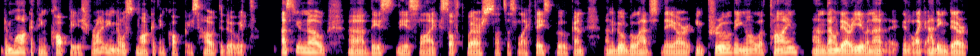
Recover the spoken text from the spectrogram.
the marketing copies, writing those marketing copies, how to do it as you know, uh, these these like softwares such as like Facebook and and Google Ads, they are improving all the time, and now they are even add, like adding their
